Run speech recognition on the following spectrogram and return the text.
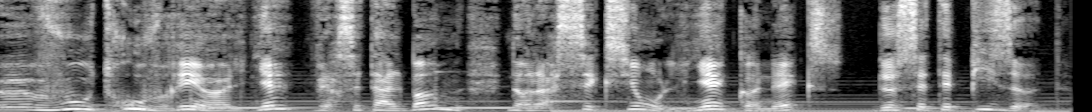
Euh, vous trouverez un lien vers cet album dans la section Liens connexes de cet épisode.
